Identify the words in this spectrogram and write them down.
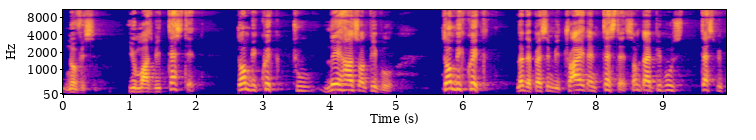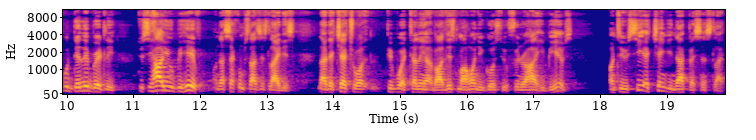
novice. You must be tested. Don't be quick to lay hands on people. Don't be quick. Let the person be tried and tested. Sometimes people test people deliberately to see how you behave under circumstances like this. Like the church was, people were telling about this man when he goes to a funeral, how he behaves. Until you see a change in that person's life.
